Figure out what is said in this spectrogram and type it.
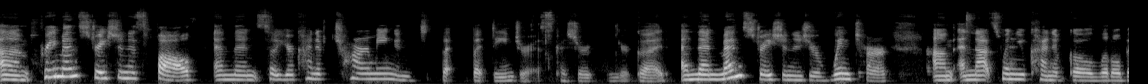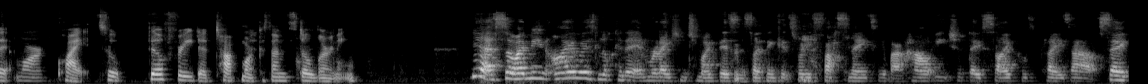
Um, pre-menstruation is fall, and then so you're kind of charming and but but dangerous because you're you're good. And then menstruation is your winter, um, and that's when you kind of go a little bit more quiet. So feel free to talk more because I'm still learning. Yeah, so I mean, I always look at it in relation to my business. I think it's really fascinating about how each of those cycles plays out. So,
